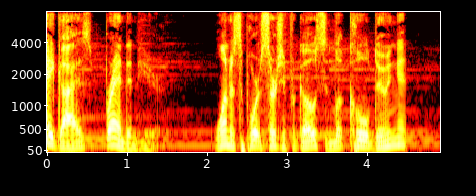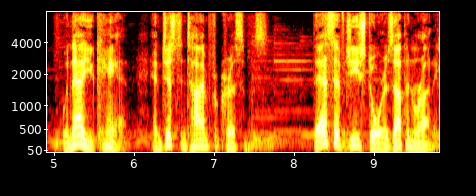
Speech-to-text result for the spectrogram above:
Hey guys, Brandon here. Want to support Searching for Ghosts and look cool doing it? Well, now you can, and just in time for Christmas. The SFG store is up and running.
